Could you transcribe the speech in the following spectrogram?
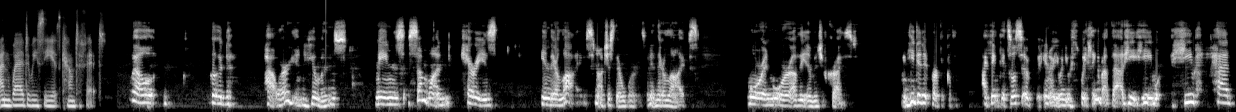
and where do we see its counterfeit well good power in humans means someone carries in their lives not just their words but in their lives more and more of the image of christ and he did it perfectly. I think it's also, you know, when you we think about that, he he he had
